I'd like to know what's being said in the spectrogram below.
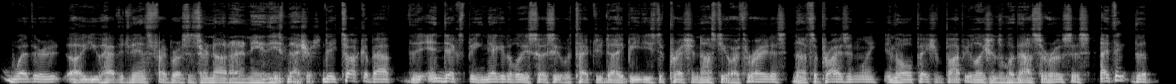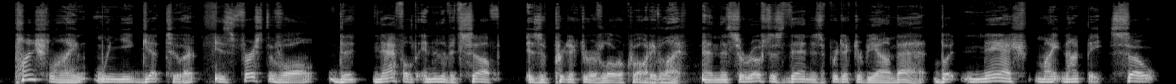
whether uh, you have advanced fibrosis or not on any of these measures. They talk about the index being negatively associated with type 2 diabetes, depression, osteoarthritis, not surprisingly, in the whole patient populations without cirrhosis. I think the punchline when you get to it is first of all that NAFLD in and of itself is a predictor of lower quality of life. And the cirrhosis then is a predictor beyond that. But NASH might not be. So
